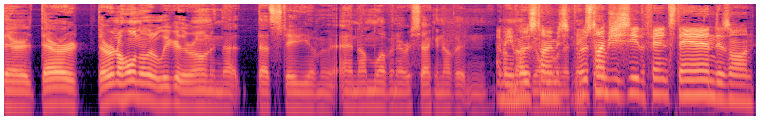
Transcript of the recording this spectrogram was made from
They're they're they're in a whole nother league of their own in that, that stadium, and I'm loving every second of it. And I mean, most the only one times most times you see the fan stand is on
